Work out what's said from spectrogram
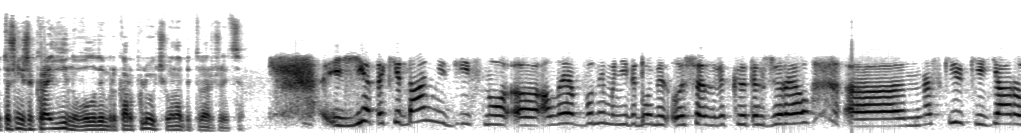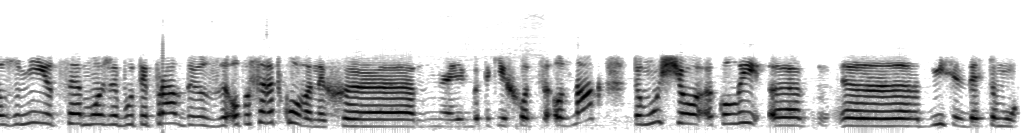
е, точніше країну Володимир Карплюк, чи вона підтверджується? Є такі дані дійсно, але вони мені відомі лише з відкритих джерел. Наскільки я розумію, це може бути правдою з опосередкованих якби таких от ознак, тому що коли місяць десь тому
